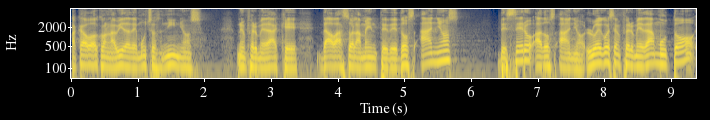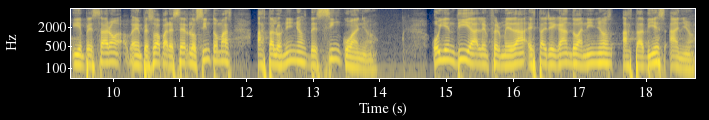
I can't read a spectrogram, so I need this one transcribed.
acabado con la vida de muchos niños. Una enfermedad que daba solamente de dos años de 0 a 2 años. Luego esa enfermedad mutó y empezaron, empezó a aparecer los síntomas hasta los niños de 5 años. Hoy en día la enfermedad está llegando a niños hasta 10 años.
